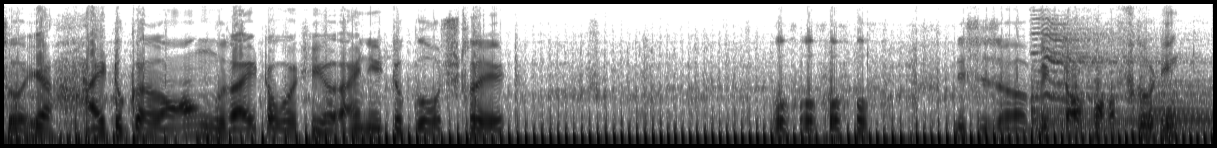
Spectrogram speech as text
So yeah i took a long right over here. I need to go straight oh, oh, oh, oh. this is uh, a bit of off-roading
